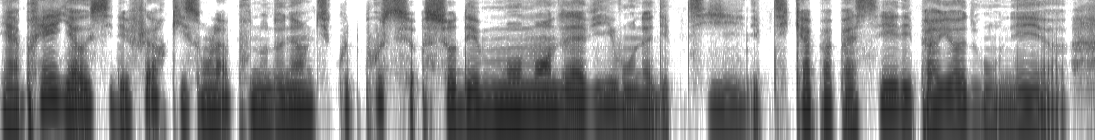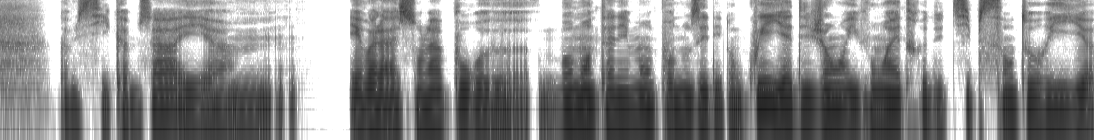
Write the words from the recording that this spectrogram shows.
Et après, il y a aussi des fleurs qui sont là pour nous donner un petit coup de pouce sur, sur des moments de la vie où on a des petits, des petits caps à passer, des périodes où on est euh, comme ci, comme ça et euh, et voilà, elles sont là pour euh, momentanément pour nous aider. Donc oui, il y a des gens, ils vont être de type Centauri euh,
